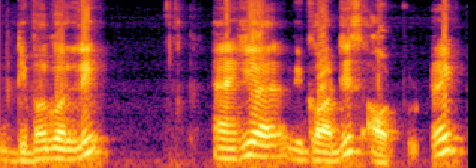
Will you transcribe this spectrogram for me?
Debug only. And here we got this output right?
